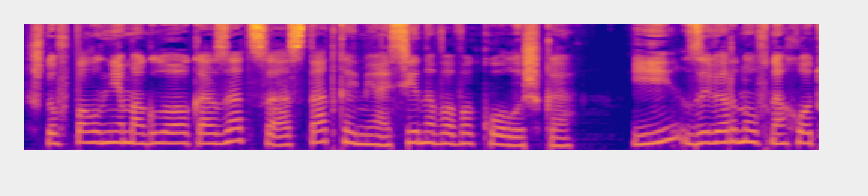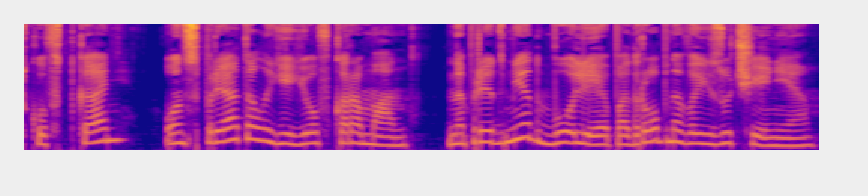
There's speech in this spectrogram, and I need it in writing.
что вполне могло оказаться остатками осинового колышка, и, завернув находку в ткань, он спрятал ее в карман на предмет более подробного изучения.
